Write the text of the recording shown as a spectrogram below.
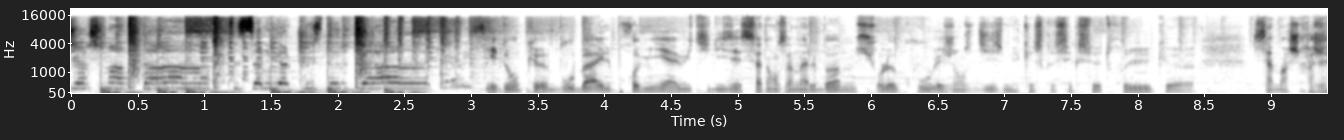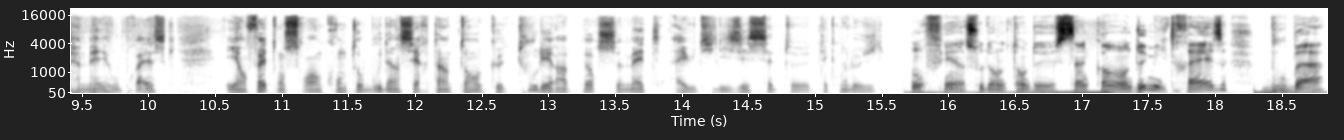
tu cherches ma tasse, c'est ça lui a le plus de jack. Et donc euh, Booba est le premier à utiliser ça dans un album. Sur le coup, les gens se disent mais qu'est-ce que c'est que ce truc Euh, Ça marchera jamais ou presque. Et en fait, on se rend compte au bout d'un certain temps que tous les rappeurs se mettent à utiliser cette euh, technologie. On fait un saut dans le temps de 5 ans. En 2013, Booba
